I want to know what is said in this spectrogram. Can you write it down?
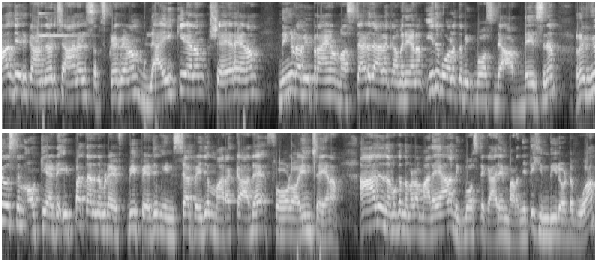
ആദ്യമായിട്ട് കാണുന്നവർ ചാനൽ സബ്സ്ക്രൈബ് ചെയ്യണം ലൈക്ക് ചെയ്യണം ഷെയർ ചെയ്യണം. നിങ്ങളുടെ അഭിപ്രായങ്ങൾ മസ്റ്റായിട്ട് താഴെ കമന്റ് ചെയ്യണം. ഇതുപോലത്തെ ബിഗ് ബോസിന്റെ അപ്ഡേറ്റ്സിനും റിവ്യൂസിനും ഒക്കെ ആയിട്ട് ഇപ്പൊ തന്നെ നമ്മുടെ എഫ് ബി പേജും ഇൻസ്റ്റാ പേജും മറക്കാതെ ഫോളോയും ചെയ്യണം. ആദ്യം നമുക്ക് നമ്മുടെ മലയാളം ബിഗ് ബോസിന്റെ കാര്യം പറഞ്ഞിട്ട് ഹിന്ദിയിലോട്ട് പോവാം.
